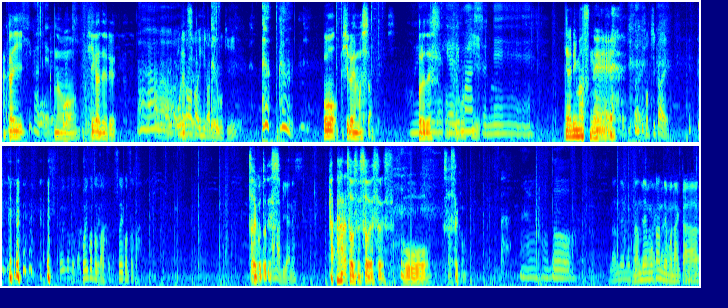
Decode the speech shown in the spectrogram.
赤い、あのー、火が出るああ俺が赤い火が出る武器？を拾いました。それですやりますねやりますね。そっちかい。こういうことかこういうことか。そういうことか。そういうことです。花火やね。は、は、そうです、そうです、そうです。おお、さすが。なるほど何でもかんでもなんか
